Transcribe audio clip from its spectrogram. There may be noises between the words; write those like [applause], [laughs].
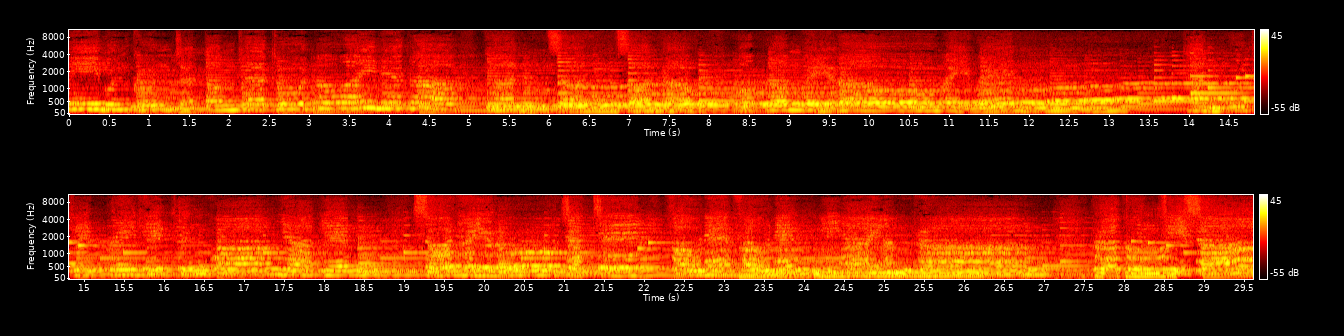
มีบุญคุณจะต้องเธอทูลเอาไว้เนื้อกล้าวท่านสอนสอนเราอบรมให้เราไม่เว้น ท่านอุทิศให้คิดถึงความยากเย็น สอนให้รู้จักเจนเฝ้าแนบเฝ้าเน้นไม่ได้อำพรางพระคุณที่สา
